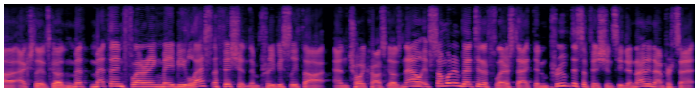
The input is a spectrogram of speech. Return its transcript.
uh, actually, let's go. Met- methane flaring may be less efficient than previously thought. And Troy Cross goes, Now, if someone invented a flare stack that improved this efficiency to 99%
